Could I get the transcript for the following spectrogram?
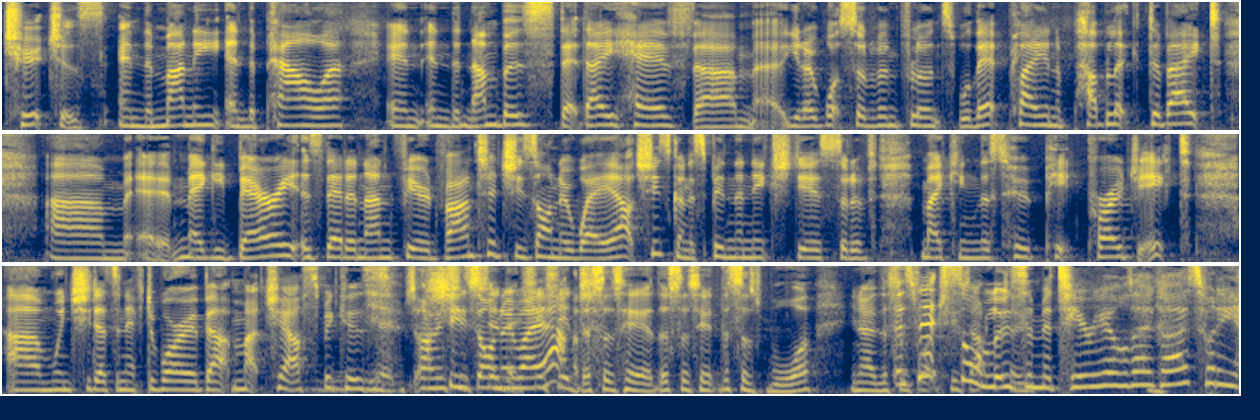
churches and the money and the power and, and the numbers that they have. Um, you know, what sort of influence will that play in a public debate? Um, uh, Maggie Barry, is that an unfair advantage? She's on her way out. She's going to spend the next year sort of making this her pet project um, when she doesn't have to worry about much else because Yeah, I mean, she's on her that- way she out. said this is her. This is her. This is war. You know, this is, is that sore loser to. material though, guys? What do you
